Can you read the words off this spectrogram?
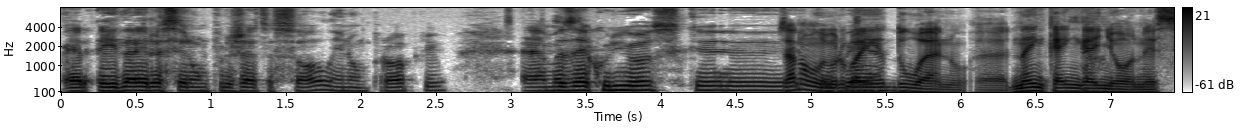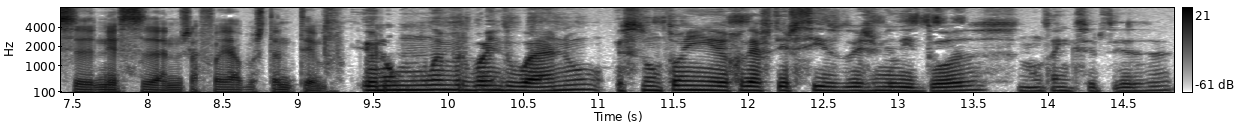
era a ideia era ser um projeto a solo e não próprio, uh, mas é curioso que... Já não me lembro bem do ano, uh, nem quem ganhou nesse, nesse ano, já foi há bastante tempo. Eu não me lembro bem do ano, se não estou em erro deve ter sido 2012, não tenho certeza,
